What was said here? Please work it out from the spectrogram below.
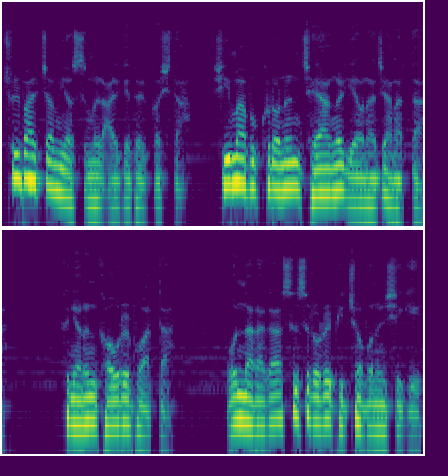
출발점이었음을 알게 될 것이다. 시마부쿠로는 재앙을 예언하지 않았다. 그녀는 거울을 보았다. 온 나라가 스스로를 비춰보는 시기,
